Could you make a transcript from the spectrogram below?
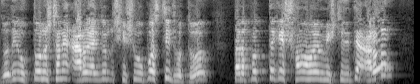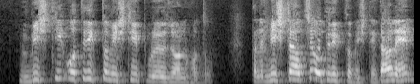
যদি উক্ত অনুষ্ঠানে আরও একজন শিশু উপস্থিত হতো, তাহলে প্রত্যেকে সমভাবে মিষ্টি দিতে আরও বৃষ্টি অতিরিক্ত মিষ্টি প্রয়োজন হতো। তাহলে বিশটা হচ্ছে অতিরিক্ত মিষ্টি। তাহলে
